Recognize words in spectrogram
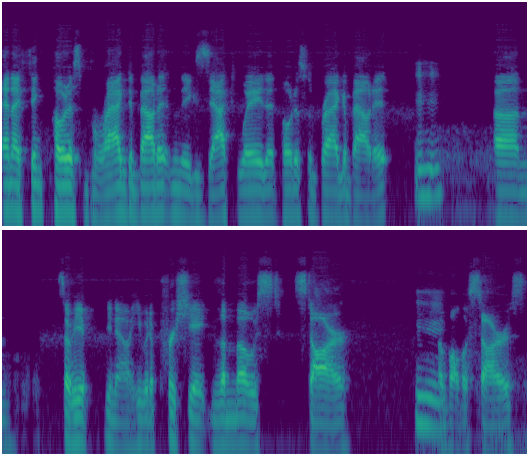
and I think POTUS bragged about it in the exact way that POTUS would brag about it. Hmm Um, so he, you know, he would appreciate the most star hmm of all the stars.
